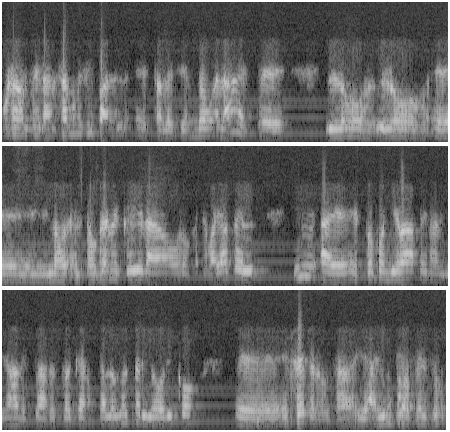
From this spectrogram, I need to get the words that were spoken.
una ordenanza municipal estableciendo ¿verdad? Este, los- los, eh, los- el toque de queda o lo que se vaya a hacer y eh, esto conlleva penalidades, claro, esto hay que anunciarlo en el periódico, eh, etcétera, o sea, hay, un proceso,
